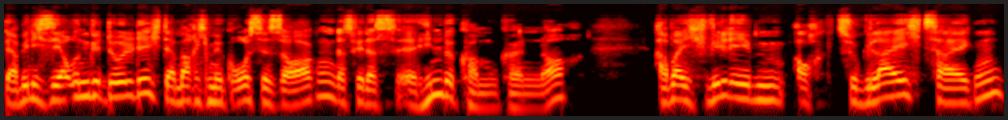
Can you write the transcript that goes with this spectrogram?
da bin ich sehr ungeduldig, da mache ich mir große Sorgen, dass wir das äh, hinbekommen können noch. Aber ich will eben auch zugleich zeigen,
